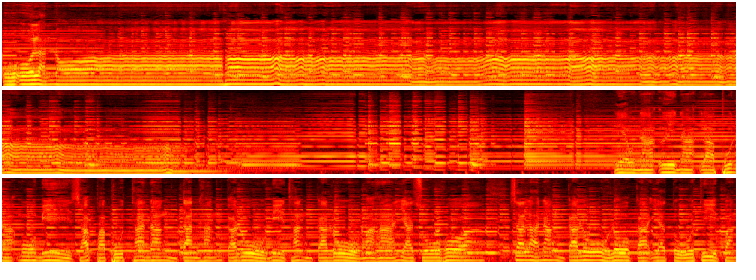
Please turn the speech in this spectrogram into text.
โอละนอแล้วนะเอ้ยนะลาภุนะโมมีสัพพพุทธานัง ตันหังกะโรมีทั้งกะโรมหายาโสโห สารนังกาโลโลกะยะโตที่ปัง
